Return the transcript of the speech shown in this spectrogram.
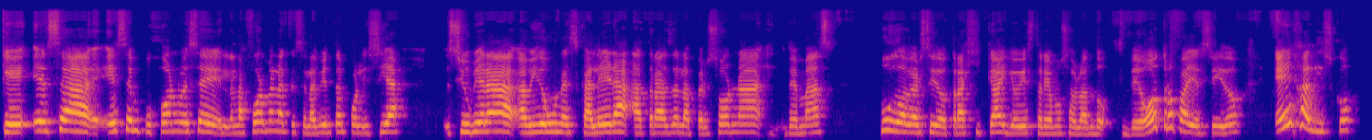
que esa, ese empujón o ese, la forma en la que se le avienta el policía si hubiera habido una escalera atrás de la persona demás, pudo haber sido trágica y hoy estaríamos hablando de otro fallecido en Jalisco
